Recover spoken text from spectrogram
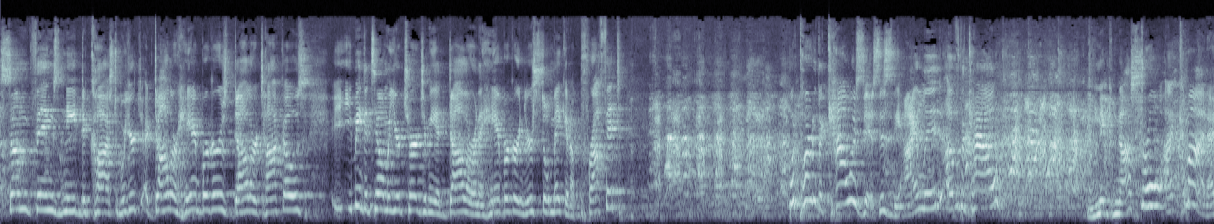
some things need to cost. Well, you're uh, dollar hamburgers, dollar tacos. You mean to tell me you're charging me a dollar on a hamburger and you're still making a profit? what part of the cow is this? This is the eyelid of the cow? McNostril? I, come on. I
